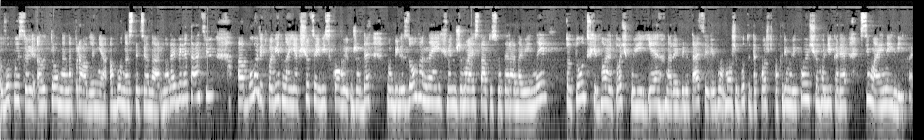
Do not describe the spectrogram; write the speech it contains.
виписує електронне направлення або на стаціонарну реабілітацію, або відповідно, якщо цей військовий вже демобілізований, він вже має статус ветерана війни то тут вхідною точкою є на реабілітації. Його може бути також, окрім лікуючого лікаря, сімейний лікар.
